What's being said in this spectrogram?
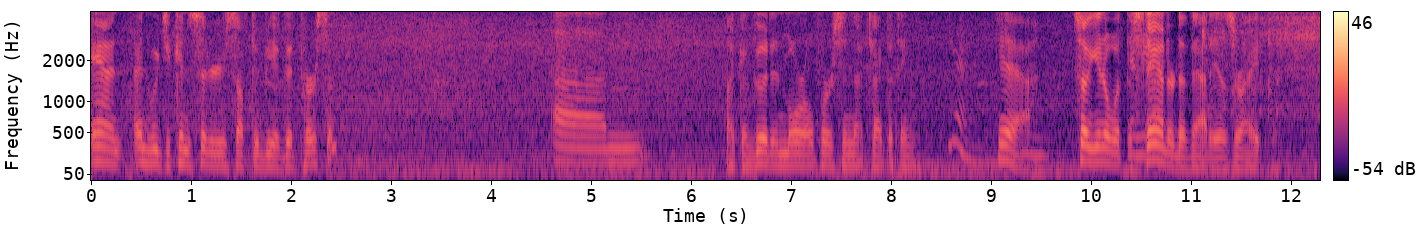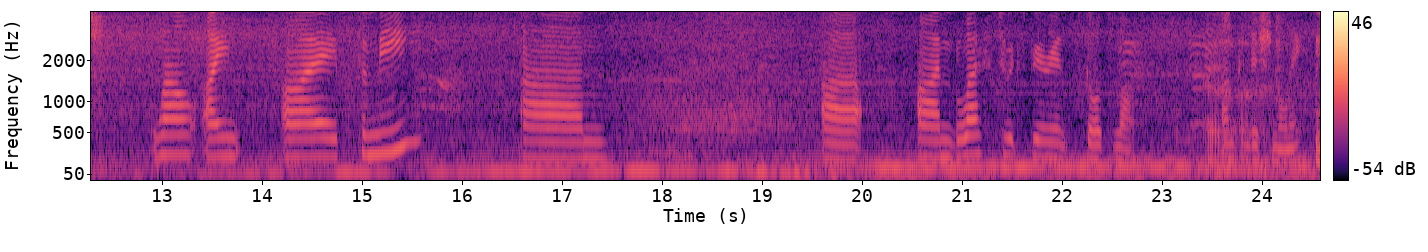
yeah. And and would you consider yourself to be a good person? Um, Like a good and moral person, that type of thing? yeah. Yeah. So you know what the- standard of that is, right? Well, I, I, for me, um, uh, I'm blessed to experience God's love unconditionally uh,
